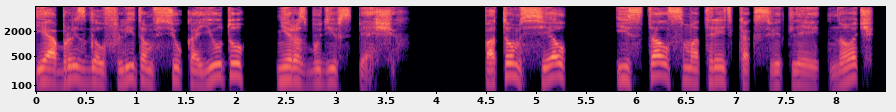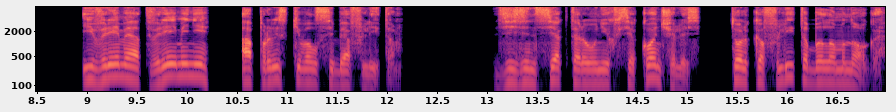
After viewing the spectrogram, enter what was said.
и обрызгал флитом всю каюту, не разбудив спящих. Потом сел и стал смотреть, как светлеет ночь, и время от времени опрыскивал себя флитом. Дезинсекторы у них все кончились, только флита было много.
